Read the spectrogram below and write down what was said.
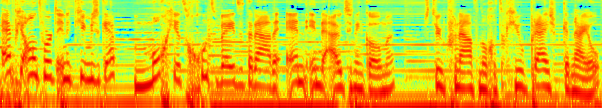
Heb je antwoord in de Q-Music app? Mocht je het goed weten te raden en in de uitzending komen... stuur ik vanavond nog het Q-prijspakket naar je op.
